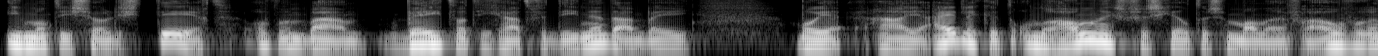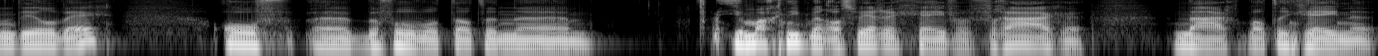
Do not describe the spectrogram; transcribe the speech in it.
iemand die solliciteert op een baan weet wat hij gaat verdienen. Daarbij je, haal je eigenlijk het onderhandelingsverschil tussen man en vrouw voor een deel weg. Of uh, bijvoorbeeld dat een. Uh, je mag niet meer als werkgever vragen naar wat eengene.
